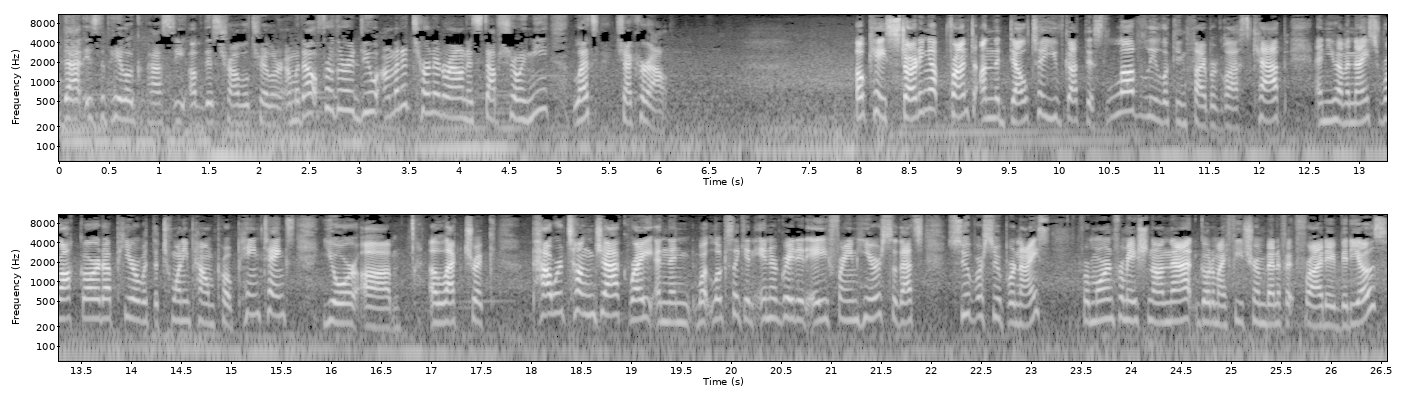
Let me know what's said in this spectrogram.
that is the payload capacity of this travel trailer. And without further ado, I'm gonna turn it around and stop showing me. Let's check her out. Okay, starting up front on the Delta, you've got this lovely looking fiberglass cap and you have a nice rock guard up here with the 20 pound propane tanks, your um, electric power tongue jack, right? And then what looks like an integrated A-frame here. So that's super, super nice. For more information on that, go to my Feature and Benefit Friday videos.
